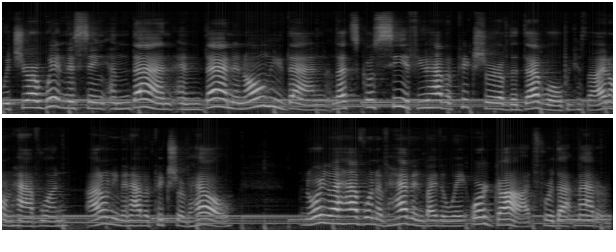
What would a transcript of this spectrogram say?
which you are witnessing. And then, and then, and only then, let's go see if you have a picture of the devil, because I don't have one. I don't even have a picture of hell. Nor do I have one of heaven, by the way, or God for that matter.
